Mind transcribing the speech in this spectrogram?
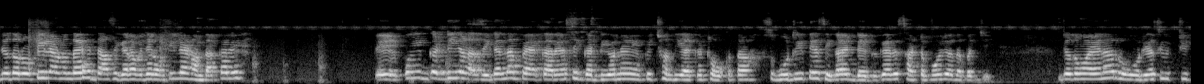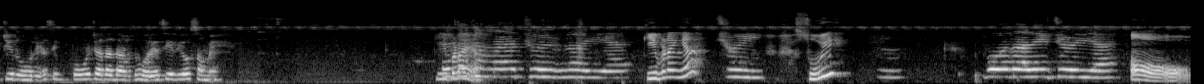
ਜਦੋਂ ਰੋਟੀ ਲੈਣ ਹੁੰਦਾ ਇਹ 10 11 ਵਜੇ ਰੋਟੀ ਲੈਣ ਆਉਂਦਾ ਘਰੇ। ਤੇ ਕੋਈ ਗੱਡੀ ਵਾਲਾ ਸੀ ਕਹਿੰਦਾ ਪੈਕ ਕਰ ਰਿਹਾ ਸੀ ਗੱਡੀ ਉਹਨੇ ਪਿੱਛੋਂ ਦੀ ਆ ਕੇ ਠੋਕਤਾ। ਸਕੂਟਰੀ ਤੇ ਸੀਗਾ ਇਹ ਡਿੱਗ ਗਿਆ ਤੇ ਸੱਟ ਬਹੁਤ ਜ਼ਿਆਦਾ ਵੱਜੀ। ਜਦੋਂ ਆਇਆ ਨਾ ਰੋ ਰਿਹਾ ਸੀ ਉੱਚੀ ਉੱਚੀ ਰੋ ਰਿਹਾ ਸੀ ਬਹੁਤ ਜ਼ਿਆਦਾ ਦਰਦ ਹੋ ਰਿਹਾ ਸੀ ਇਹਦੇ ਉਹ ਸਮੇਂ। ਕੀ ਬਣਾਇਆ? ਕੀ ਬਣਾਈਆਂ? ਸੂਈ। ਬਹੁਤ ਸਾਰੀ ਛੁਈ ਹੈ ਓ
